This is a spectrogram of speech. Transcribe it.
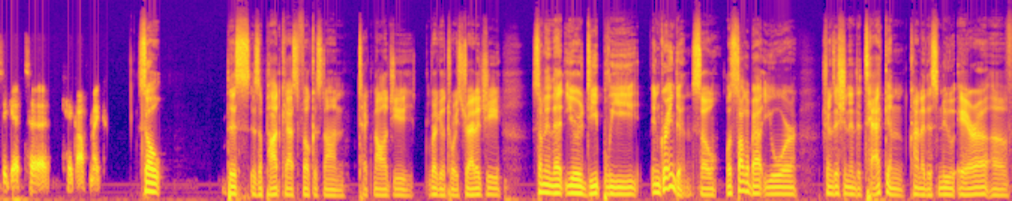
to get to kick off my career. So, this is a podcast focused on technology, regulatory strategy, something that you're deeply ingrained in. So, let's talk about your transition into tech and kind of this new era of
